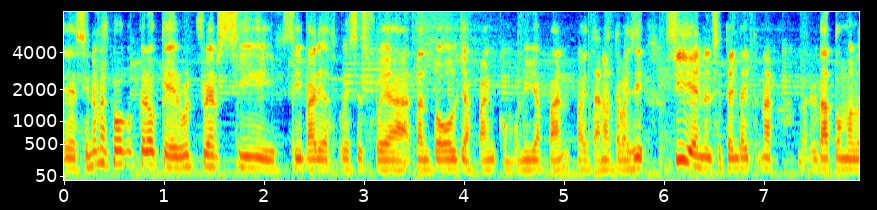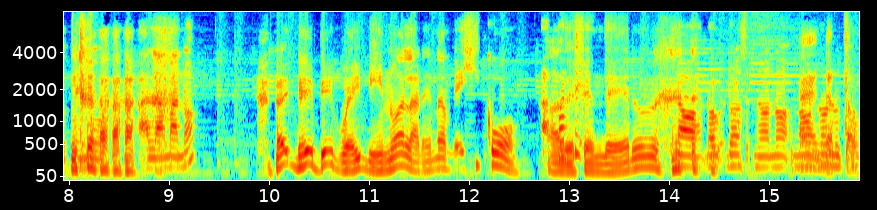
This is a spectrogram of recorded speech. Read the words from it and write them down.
eh, si no me equivoco, creo que Ric Flair sí, sí varias veces fue a tanto All Japan como New Japan. Ahorita no te voy a decir, sí, en el 73, no, el dato no lo tengo a la mano. Güey, vino a la Arena México a defender. No, no, no, no, no, no, no luchó.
